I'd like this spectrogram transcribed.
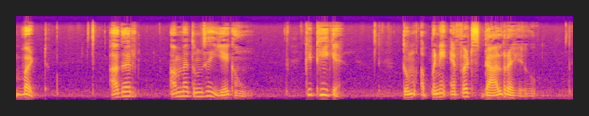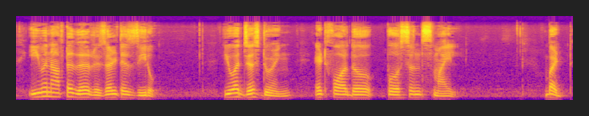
but अगर अब मैं तुमसे ये कहूँ कि ठीक है, तुम अपने एफर्ट्स डाल रहे हो even after the result is zero you are just doing it for the person smile but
